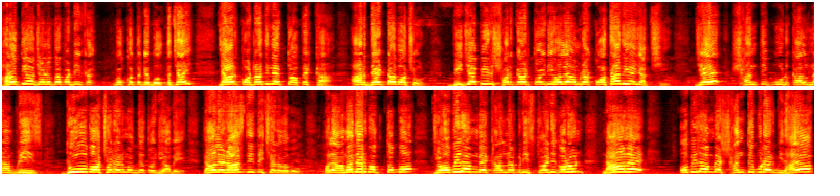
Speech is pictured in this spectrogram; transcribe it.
ভারতীয় জনতা পার্টির পক্ষ থেকে বলতে চাই যে আর কটা দিনের তো অপেক্ষা, আর দেড়টা বছর, বিজেপির সরকার তৈরি হলে আমরা কথা দিয়ে যাচ্ছি যে শান্তিপুর কালনা ব্রিজ দু বছরের মধ্যে তৈরি হবে। তাহলে রাজনীতি ছেড়ে দেবো। ফলে আমাদের বক্তব্য যে অবিলম্বে কালনা ব্রিজ তৈরি করুন, না হলে অবিলম্বে শান্তিপুরের বিধায়ক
